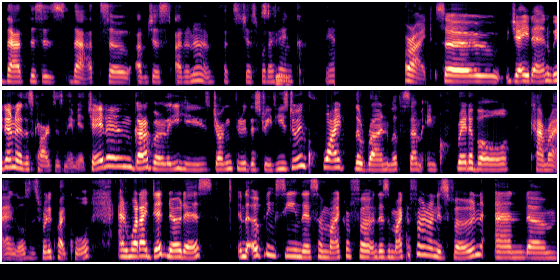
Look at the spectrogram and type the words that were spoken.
that this is that. So I'm just, I don't know. That's just what I think. All right. So Jaden, we don't know this character's name yet. Jaden got up early. He's jogging through the street. He's doing quite the run with some incredible camera angles. It's really quite cool. And what I did notice in the opening scene, there's some microphone. There's a microphone on his phone, and um,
